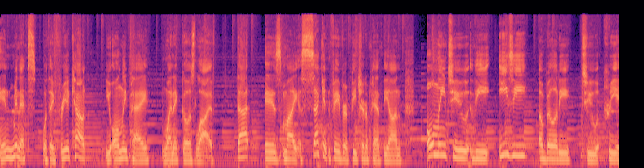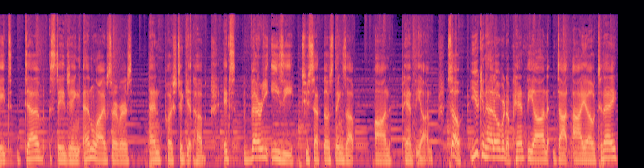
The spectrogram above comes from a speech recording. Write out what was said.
in minutes with a free account. You only pay when it goes live. That is my second favorite feature to Pantheon, only to the easy ability to create dev, staging, and live servers and push to GitHub. It's very easy to set those things up on Pantheon. So you can head over to pantheon.io today,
